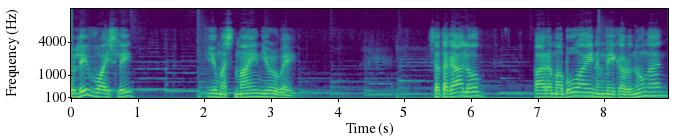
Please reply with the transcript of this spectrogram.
to live wisely, you must mind your way. Sa Tagalog, para mabuhay ng may karunungan,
